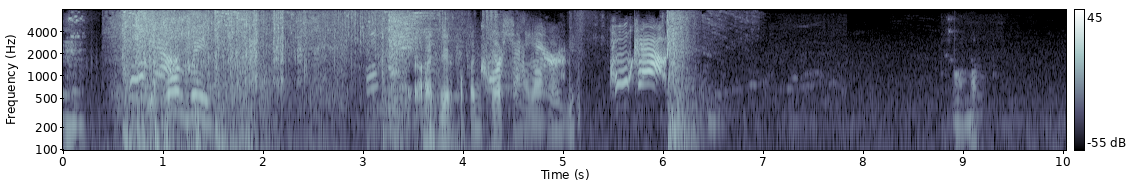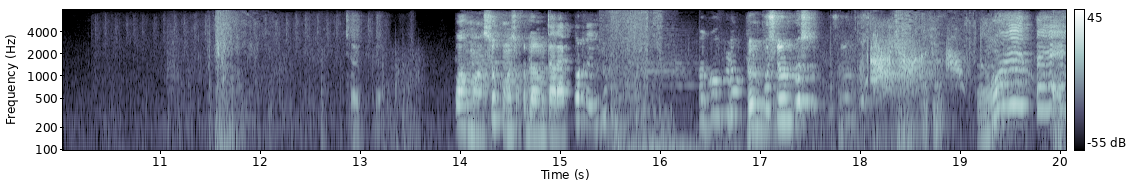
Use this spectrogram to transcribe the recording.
Hmm. Terakhir kepencet salah lagi. Sono. Jaga. Wah masuk masuk ke dalam teleport itu. Oh, goblok. Don't push, don't push. What the?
